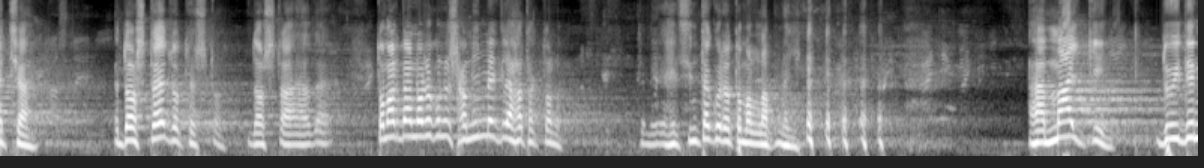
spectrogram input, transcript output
আচ্ছা দশটায় যথেষ্ট, দশটা। তোমার ব্যানারে কোনো স্বামী মেঘ লেখা থাকতো না? তুমি চিন্তা করে তোমার লাভ নাই। হ্যাঁ মাইকিং দুই দিন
